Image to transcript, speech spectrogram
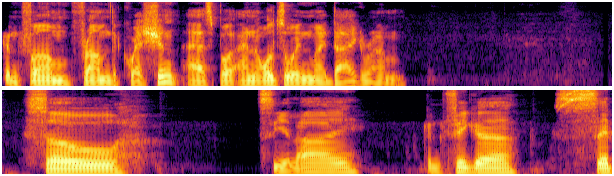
confirm from the question as per and also in my diagram. So CLI, configure, set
